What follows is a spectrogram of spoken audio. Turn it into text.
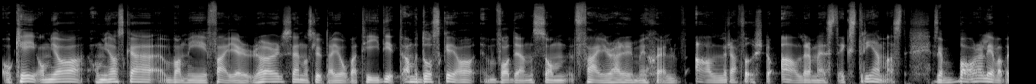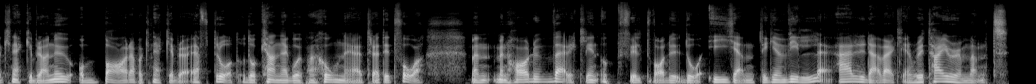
okej, okay, om, jag, om jag ska vara med i FIRE-rörelsen och sluta jobba tidigt, ja, men då ska jag vara den som firar mig själv allra först och allra mest extremast. Jag ska bara leva på knäckebröd nu och bara på knäckebröd efteråt och då kan jag gå i pension när jag är 32. Men, men har du verkligen uppfyllt vad du då egentligen ville? Är det där verkligen retirement?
